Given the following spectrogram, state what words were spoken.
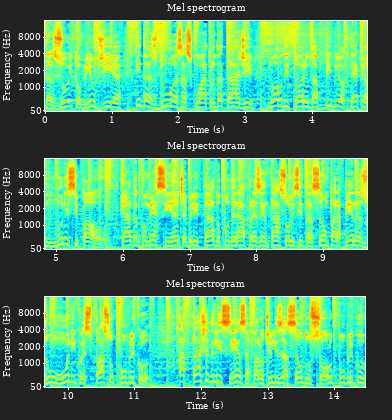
das 8 ao meio-dia e das 2 às 4 da tarde, no auditório da Biblioteca Municipal. Cada comerciante habilitado poderá apresentar solicitação para apenas um único espaço público. A taxa de licença para utilização do solo público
